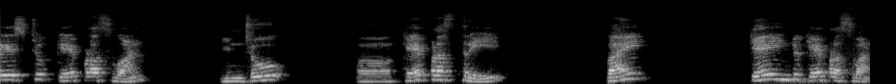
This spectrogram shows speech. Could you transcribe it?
raise to k plus one into k plus three by k into k plus one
